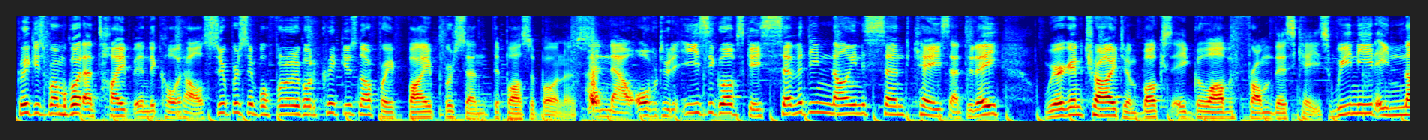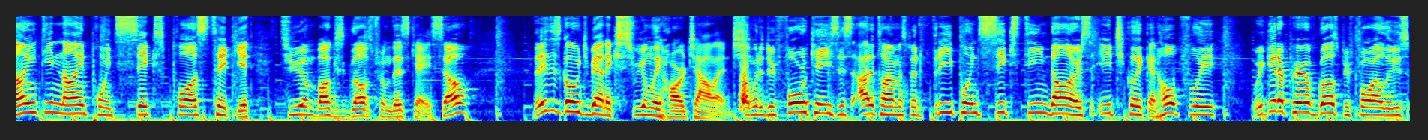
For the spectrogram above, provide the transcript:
Click use promo code and type in the code HAL. Super simple. Follow the code. Click use now for a 5% deposit bonus. And now, over to the Easy Gloves case, 79 cent case. And today, we're gonna try to unbox a glove from this case. We need a 99.6 plus ticket to unbox gloves from this case. So, this is going to be an extremely hard challenge. I'm to do 4 cases at a time and spend $3.16 each click and hopefully we get a pair of gloves before I lose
